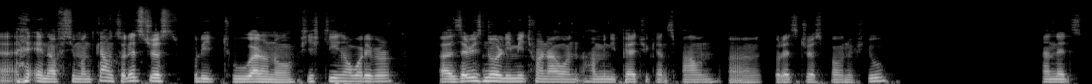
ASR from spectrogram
uh, enough summon count. So let's just put it to I don't know 15 or whatever. Uh, there is no limit right now on how many pets you can spawn. Uh, so let's just spawn a few, and let's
